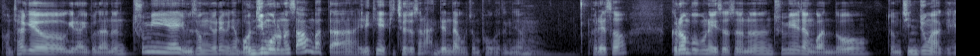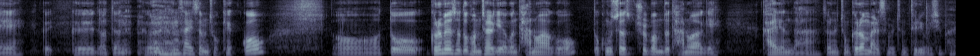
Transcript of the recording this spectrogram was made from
검찰 개혁이라기보다는 추미애 윤석열의 그냥 뭔지 모르는 싸움 같다 이렇게 비춰져서는 안 된다고 좀 보거든요. 음. 그래서 그런 부분에 있어서는 추미애 장관도 좀 진중하게 그, 그 어떤 그걸 행사했으면 좋겠고 어 또 그러면서도 검찰 개혁은 단호하고 또 공수처 출범도 단호하게 가야 된다. 저는 좀 그런 말씀을 좀 드리고 싶어요.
